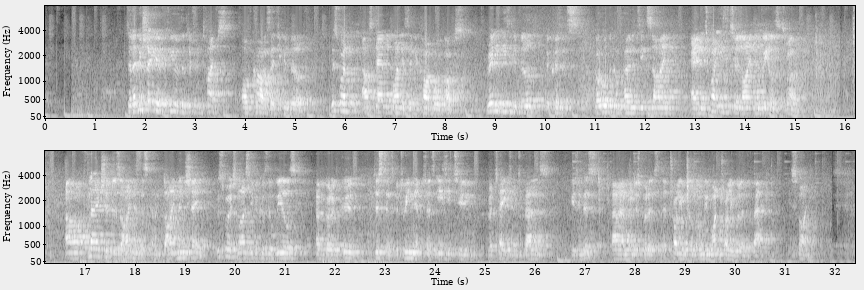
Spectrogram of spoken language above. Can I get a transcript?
So let me show you a few of the different types of cars that you can build. This one, our standard one, is in a cardboard box. Really easy to build because it's got all the components inside and it's quite easy to align the wheels as well. Our flagship design is this kind of diamond shape. This works nicely because the wheels have got a good distance between them, so it's easy to rotate and to balance using this. And we just put a, a trolley wheel, normally one trolley wheel at the back is fine.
